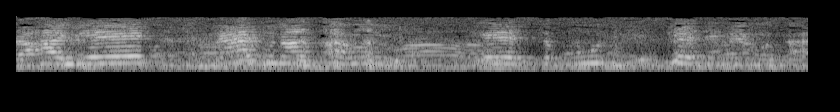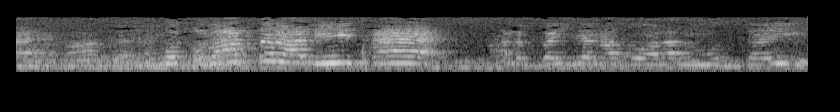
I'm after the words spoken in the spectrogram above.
رہا یہ، میں سناتا ہوں کہ ثبوت کس کے ذمہ ہوتا ہے۔ وہ بہتر حدیث ہے البینہ تو المدئی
